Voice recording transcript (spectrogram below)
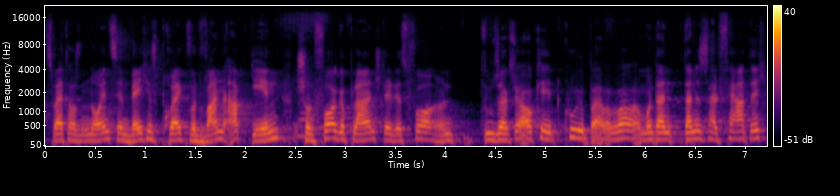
2019, welches Projekt wird wann abgehen, ja. schon vorgeplant, stell dir das vor und du sagst, ja, okay, cool, und dann, dann ist es halt fertig,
